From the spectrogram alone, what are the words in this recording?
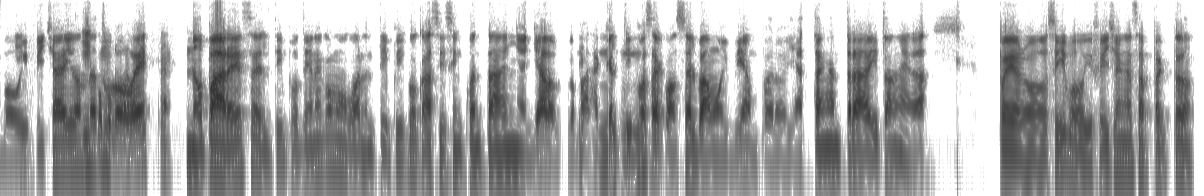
Bobby Fitch ahí donde tú lo ves, no parece, el tipo tiene como cuarenta y pico, casi cincuenta años ya, lo, que pasa es que el tipo se conserva muy bien, pero ya están entraditos en edad. Pero sí, Bobby Fish en ese aspecto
